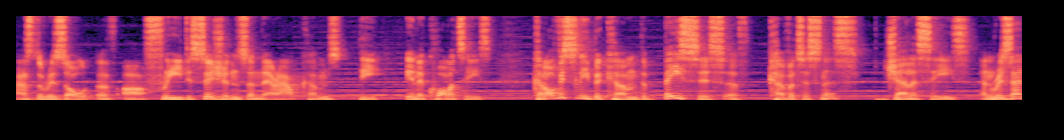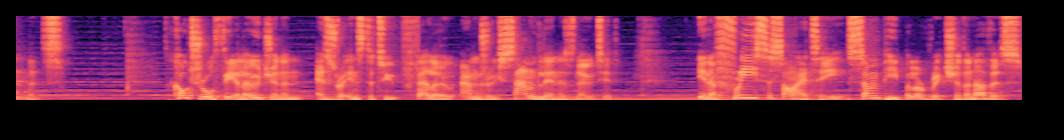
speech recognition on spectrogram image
as the result of our free decisions and their outcomes, the inequalities, can obviously become the basis of covetousness, jealousies, and resentments. Cultural theologian and Ezra Institute fellow Andrew Sandlin has noted In a free society, some people are richer than others.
